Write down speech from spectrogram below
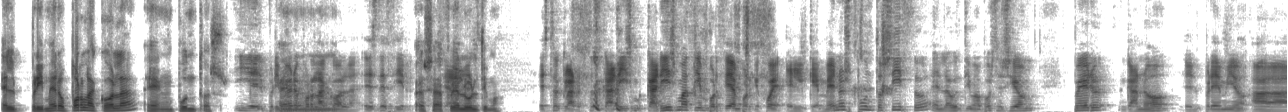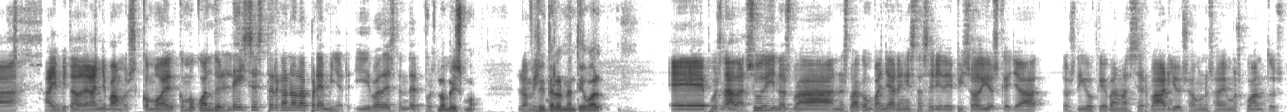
el primero por la cola en puntos. Y el primero por la cola. Es decir, O sea, fui el último. Esto, claro, esto es carisma, carisma 100%, porque fue el que menos puntos hizo en la última posesión, pero ganó el premio a, a invitado del año. Vamos, como, el, como cuando el Leicester ganó la Premier y iba a descender, pues Lo mismo. Lo mismo. Literalmente igual. Eh, pues nada, Sudi nos va, nos va a acompañar en esta serie de episodios, que ya os digo que van a ser varios, aún no sabemos cuántos.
